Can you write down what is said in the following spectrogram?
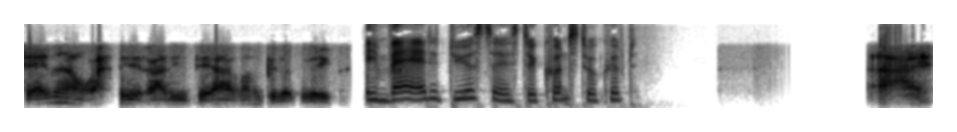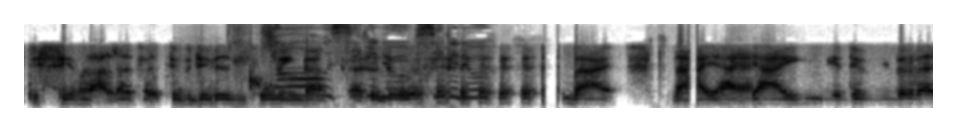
det andet har hun ret i. Det har mange billeder på væggen. Hvad er det dyreste stykke kunst, du har købt? Nej, det siger man aldrig. Det, det ved min kone ikke engang. sig det nu, sig det nu. nej, nej, jeg, jeg, jeg, det, ved du hvad,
